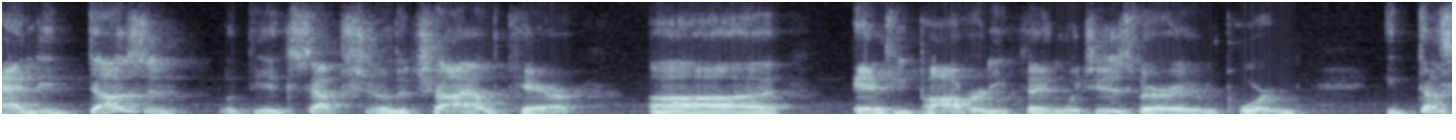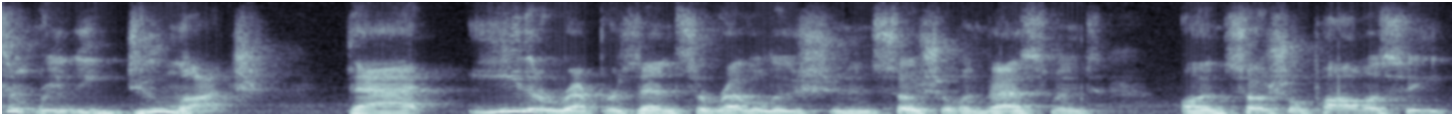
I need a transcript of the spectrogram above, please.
and it doesn't, with the exception of the child care, uh, anti poverty thing, which is very important, it doesn't really do much that either represents a revolution in social investment on social policy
